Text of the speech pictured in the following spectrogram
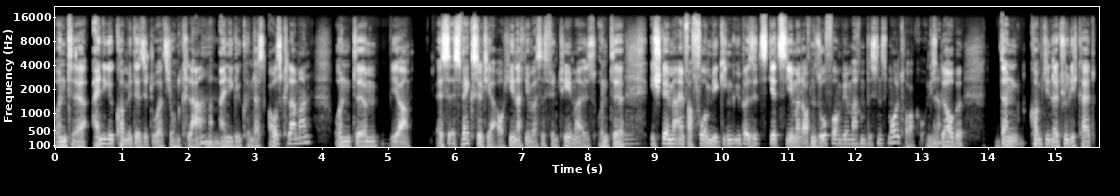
Und äh, einige kommen mit der Situation klar, Mhm. einige können das ausklammern und ähm, ja, es, es wechselt ja auch, je nachdem, was es für ein Thema ist. Und äh, Mhm. ich stelle mir einfach vor, mir gegenüber sitzt jetzt jemand auf dem Sofa und wir machen ein bisschen Smalltalk. Und ich Ja. glaube, dann kommt die Natürlichkeit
